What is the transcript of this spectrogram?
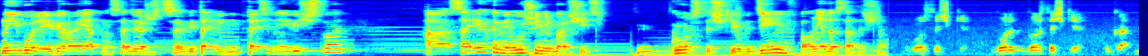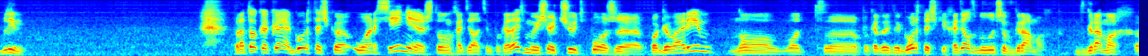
наиболее вероятно содержатся витамины и питательные вещества, а с орехами лучше не борщить. Горсточки в день вполне достаточно. Горсточки. Гор горсточки. Блин, про то, какая горточка у Арсения, что он хотел этим показать, мы еще чуть позже поговорим, но вот э, показатель горточки хотелось бы лучше в граммах. В граммах э,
